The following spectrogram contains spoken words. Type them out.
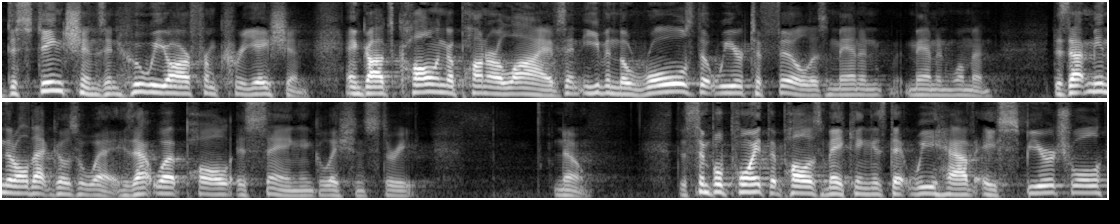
distinctions in who we are from creation and God's calling upon our lives and even the roles that we are to fill as man and, man and woman, does that mean that all that goes away? Is that what Paul is saying in Galatians 3? No. The simple point that Paul is making is that we have a spiritual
